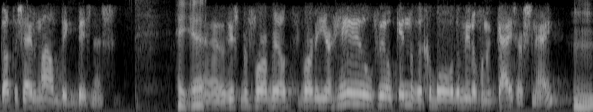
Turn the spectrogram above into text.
dat is helemaal big business. Hey, eh, Eh, er is bijvoorbeeld, worden hier heel veel kinderen geboren door middel van een keizersnee. mhm.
